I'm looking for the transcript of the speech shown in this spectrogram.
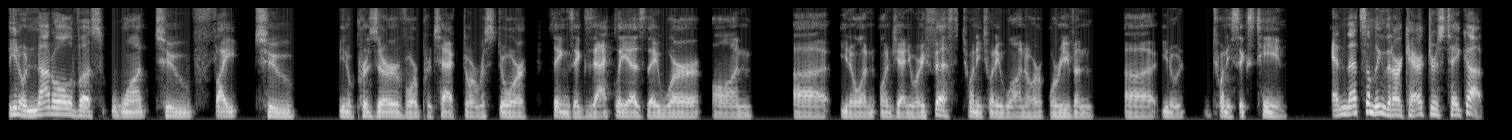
you know, not all of us want to fight to, you know, preserve or protect or restore things exactly as they were on, uh, you know, on, on January 5th, 2021 or, or even, uh, you know, 2016. And that's something that our characters take up.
